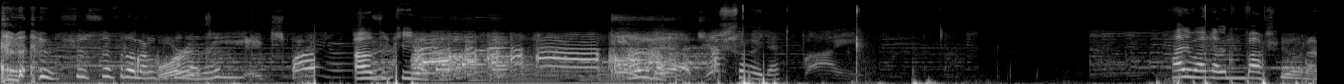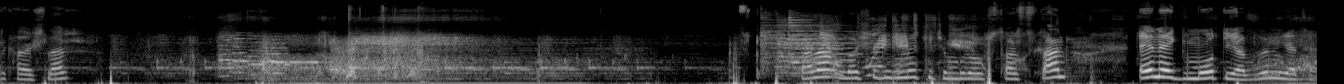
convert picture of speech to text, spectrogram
Şu sıfır olan kupaları azıcık iyi yapalım. Hadi bakalım. Şöyle. Hadi bakalım başlıyor arkadaşlar. Ulaşabilmek için Brawl Stars'tan Eneg mod yazın yeter.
